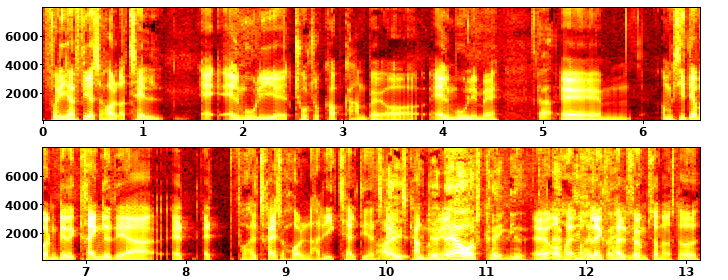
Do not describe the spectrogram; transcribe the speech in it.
for de her 80'er hold, at tælle a- alle mulige uh, Toto Cup kampe og alle mulige med. Ja. Øhm, og man kan sige, der hvor den bliver lidt kringlet, det er, at, at for 50'er holdene har de ikke talt de her Nej, træningskampe den med. er og sådan også kringlet. Den Øh, er og, og heller ikke for kringlet. 90'erne og sådan noget.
